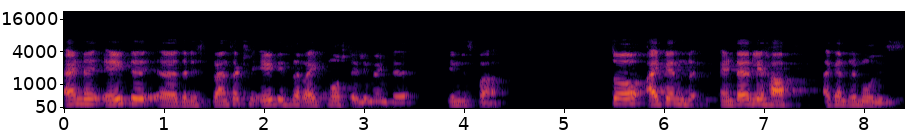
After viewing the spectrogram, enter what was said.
and 8 uh, that is transaction 8 is the rightmost element in this path. So I can entirely half, I can remove this.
